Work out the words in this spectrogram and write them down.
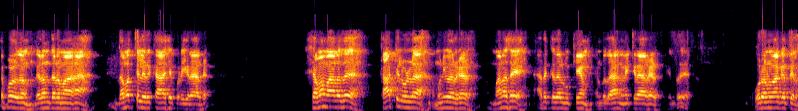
எப்பொழுதும் நிரந்தரமாக தமத்தில் இருக்க ஆசைப்படுகிறார்கள் சமமானது காட்டில் உள்ள முனிவர்கள் மனசை அடக்குதல் முக்கியம் என்பதாக நினைக்கிறார்கள் என்று ஒரு அணுவாக்கத்தில்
